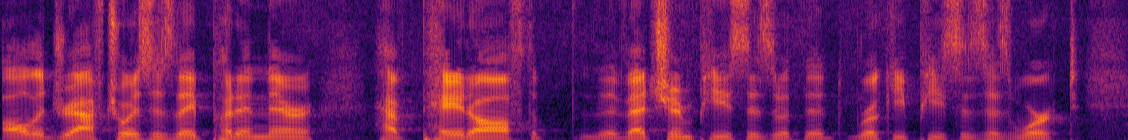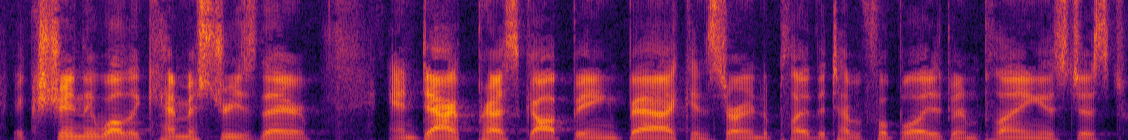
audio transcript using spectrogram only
All the draft choices they put in there have paid off. The, the veteran pieces with the rookie pieces has worked extremely well. The chemistry's there, and Dak Prescott being back and starting to play the type of football he's been playing is just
